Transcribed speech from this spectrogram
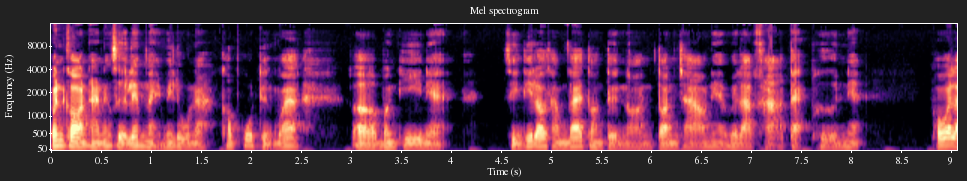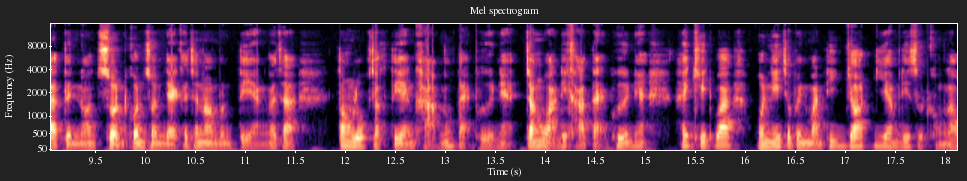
วันก่อนอ่านหนังสือเล่มไหนไม่รู้นะเขาพูดถึงว่าเออบางทีเนี่ยสิ่งที่เราทำได้ตอนตื่นนอนตอนเช้าเนี่ยเวลาขาแตะพื้นเนี่ย เพราะเวลาตื่นนอนส่วนคนส่วนใหญ่ก็จะนอนบนเตียง ก็จะต้องลุกจากเตียงขาต้องแตะพื้นเนี่ยจังหวะที่ขาแตะพื้นเนี่ยให้คิดว่าวันนี้จะเป็นวันที่ยอดเยี่ยมที่สุดของเรา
